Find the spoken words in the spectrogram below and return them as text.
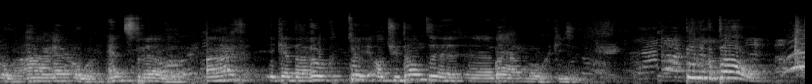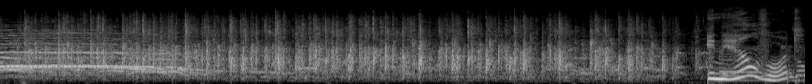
over Haren, over het struivelen. Maar ik heb daar ook twee adjudanten eh, bij aan mogen kiezen. Pieter de Pauw! In Helvoort,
